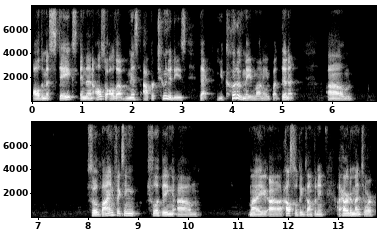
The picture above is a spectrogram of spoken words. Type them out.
All the mistakes, and then also all the missed opportunities that you could have made money but didn't. Um, so buying, fixing, flipping. Um, my uh, house flipping company, I hired a mentor.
